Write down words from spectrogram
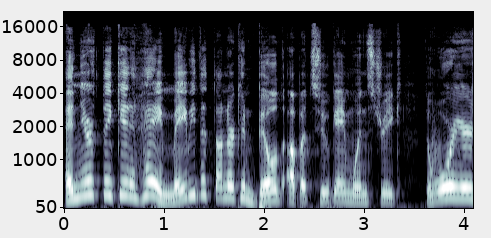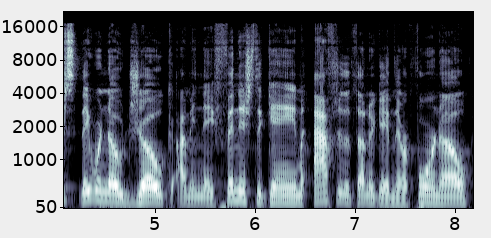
And you're thinking, hey, maybe the Thunder can build up a two game win streak. The Warriors, they were no joke. I mean, they finished the game after the Thunder game, they were 4 0.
